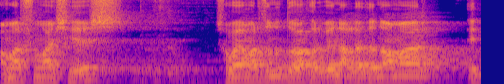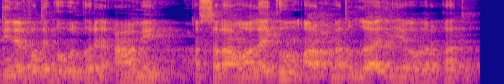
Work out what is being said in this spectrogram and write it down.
আমার সময় শেষ। সবাই আমার জন্য দোয়া করবেন। আল্লাহ যেন আমার এই দিনের পথে কবুল করে। আমিন। আসসালামু আলাইকুম আ রহমতুল্লাহ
